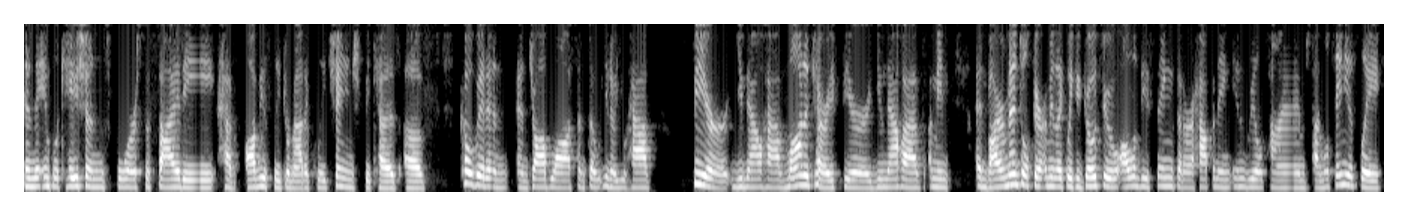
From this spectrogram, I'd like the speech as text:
And the implications for society have obviously dramatically changed because of COVID and, and job loss. And so, you know, you have fear, you now have monetary fear, you now have, I mean, environmental fear. I mean, like we could go through all of these things that are happening in real time simultaneously.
